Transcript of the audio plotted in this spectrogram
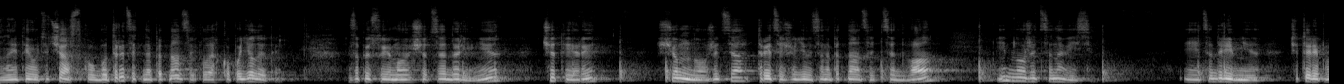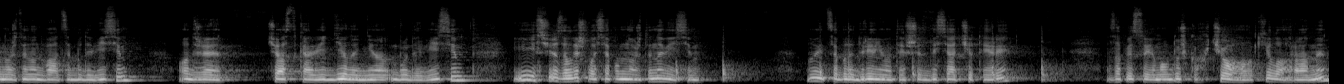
знайти оцю частку, бо 30 на 15 легко поділити. Записуємо, що це дорівнює 4, що множиться. 30, що ділиться на 15, це 2 і множиться на 8. І це дорівнює 4 помножити на 2 це буде 8. Отже, частка відділення буде 8. І ще залишилося помножити на 8. Ну і це буде дорівнювати 64. Записуємо в дужках чого кілограми.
